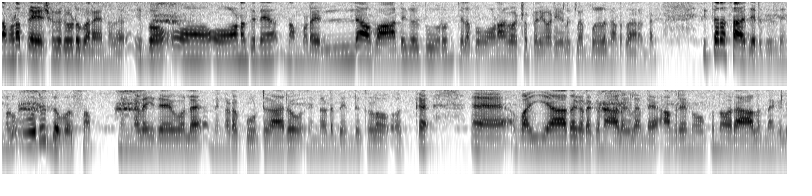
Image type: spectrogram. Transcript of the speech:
നമ്മുടെ പ്രേക്ഷകരോട് പറയുന്നത് ഇപ്പോൾ ഓണത്തിന് നമ്മുടെ എല്ലാ വാർഡുകൾ തോറും ചിലപ്പോൾ ഓണാഘോഷ പരിപാടികൾ ക്ലബ്ബുകൾ നടത്താറുണ്ട്. ഇത്തരം സാഹചര്യത്തിൽ നിങ്ങൾ ഒരു ദിവസം നിങ്ങൾ ഇതേപോലെ നിങ്ങളുടെ കൂട്ടുകാരോ നിങ്ങളുടെ ബന്ധുക്കളോ ഒക്കെ വയ്യാതെ കിടക്കുന്ന ആളുകളുണ്ട്. അവരെ നോക്കുന്ന ഒരാളുണ്ടെങ്കിൽ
